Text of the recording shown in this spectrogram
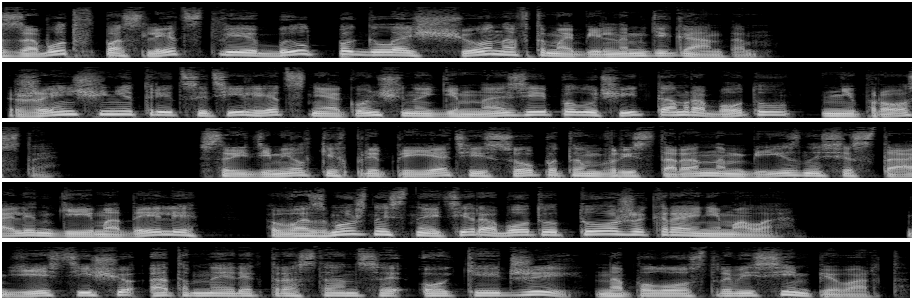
завод впоследствии был поглощен автомобильным гигантом. Женщине 30 лет с неоконченной гимназией получить там работу непросто. Среди мелких предприятий с опытом в ресторанном бизнесе, стайлинге и модели возможность найти работу тоже крайне мала. Есть еще атомная электростанция ОКГ на полуострове Симпивард.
